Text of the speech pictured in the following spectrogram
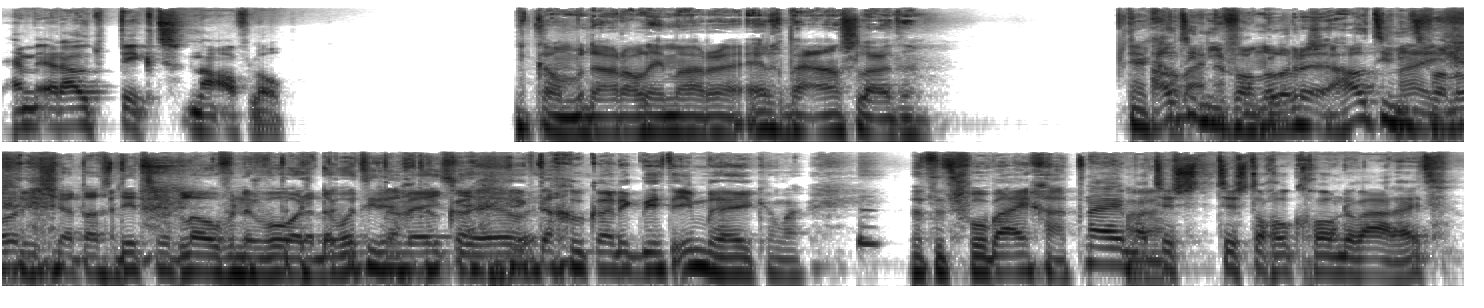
hem eruit pikt na afloop. Ik kan me daar alleen maar uh, erg bij aansluiten. Ja, houdt hij niet van, hoor. Houdt hij niet nee. van hoor, Richard, als dit soort lovende woorden. Dan wordt hij een beetje... Dacht, ik dacht, hoe kan ik dit inbreken? Maar dat het voorbij gaat. Nee, maar, maar het, is, het is toch ook gewoon de waarheid.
